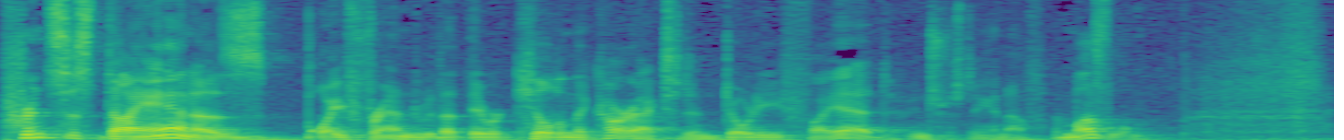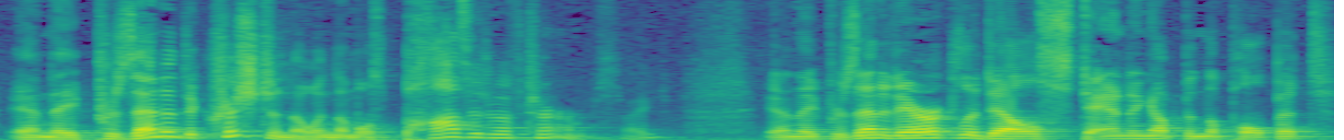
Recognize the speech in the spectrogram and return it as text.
Princess Diana's boyfriend that they were killed in the car accident, Dodi Fayed, interesting enough, a Muslim. And they presented the Christian, though, in the most positive of terms, right? And they presented Eric Liddell standing up in the pulpit,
